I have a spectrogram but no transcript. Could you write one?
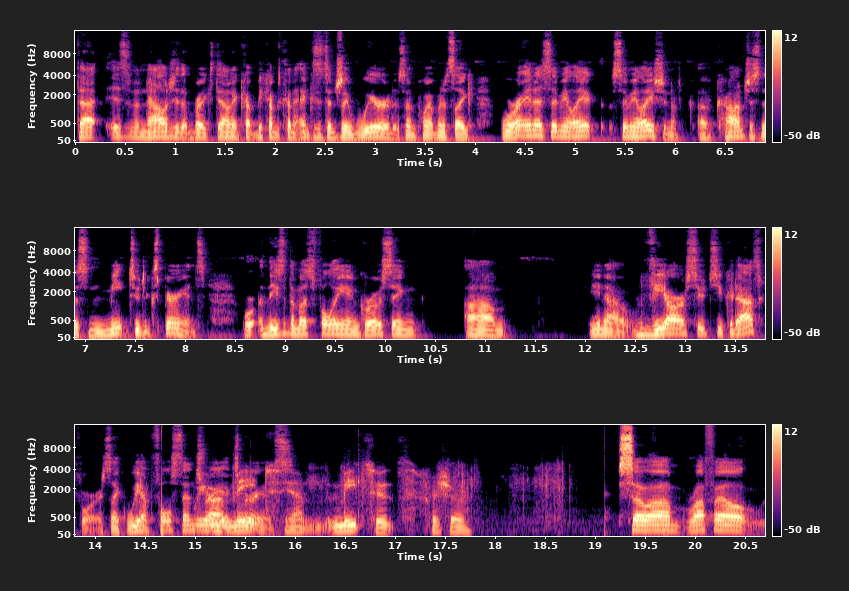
that is an analogy that breaks down and becomes kind of existentially weird at some point. But it's like we're in a simula- simulation of, of consciousness and meat suit experience. We're, these are the most fully engrossing um, you know VR suits you could ask for. It's like we have full sensory experience. meat, yeah, meat suits for sure. So, um, Raphael,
